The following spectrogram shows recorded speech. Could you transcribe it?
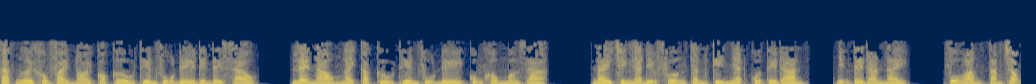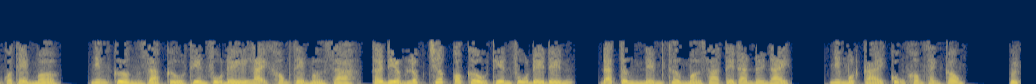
các ngươi không phải nói có cửu thiên vũ đế đến đây sao, lẽ nào ngay cả cửu thiên vũ đế cũng không mở ra. Này chính là địa phương thần kỳ nhất của tế đàn, những tế đàn này, vũ hoàng tam trọng có thể mở, nhưng cường giả cửu thiên vũ đế lại không thể mở ra. Thời điểm lúc trước có cửu thiên vũ đế đến, đã từng nếm thử mở ra tế đàn nơi này, nhưng một cái cũng không thành công. Vực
